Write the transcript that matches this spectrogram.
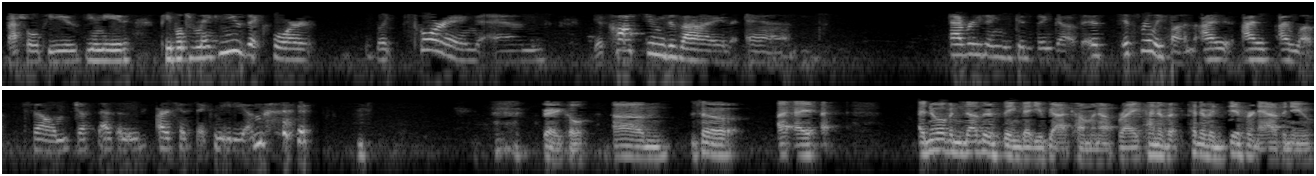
specialties. You need people to make music for like scoring and you know, costume design and everything you can think of. It's it's really fun. I I I love film just as an artistic medium. Very cool. Um, so I, I I know of another thing that you've got coming up, right? Kind of a kind of a different avenue.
